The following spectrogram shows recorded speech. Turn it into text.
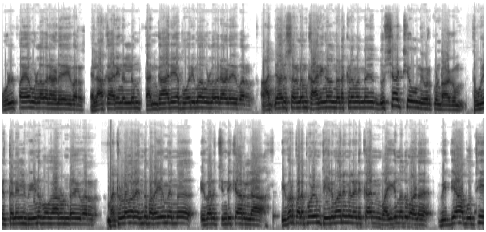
ഉൾഭയമുള്ളവരാണ് ഇവർ. എല്ലാ കാര്യങ്ങളിലും തൻകാര്യ പോരിമ ഉള്ളവരാണ് ഇവർ. ആജ്ഞാനുസരണം കാര്യങ്ങൾ നടക്കണമെന്ന് ദുശാഠ്യവും ഇവർക്കുണ്ടാകും. പുകഴ്ത്തലിൽ വീണു പോകാറുണ്ട് ഇവർ. മറ്റുള്ളവർ എന്ത് പറയുമെന്ന് ഇവർ ചിന്തിക്കാറില്ല. ഇവർ പലപ്പോഴും തീരുമാനങ്ങൾ എടുക്കാൻ വൈകുന്നതുമാണ്. വിദ്യ ബുദ്ധി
